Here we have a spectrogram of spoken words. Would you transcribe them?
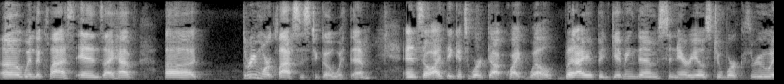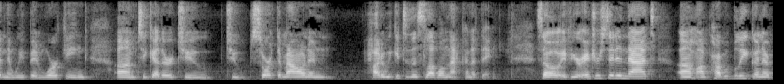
uh, when the class ends. I have uh, three more classes to go with them. And so I think it's worked out quite well. But I have been giving them scenarios to work through, and then we've been working um, together to to sort them out and how do we get to this level and that kind of thing. So if you're interested in that, um, I'm probably going to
